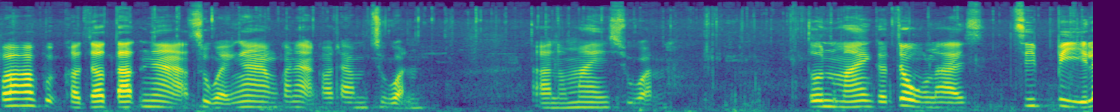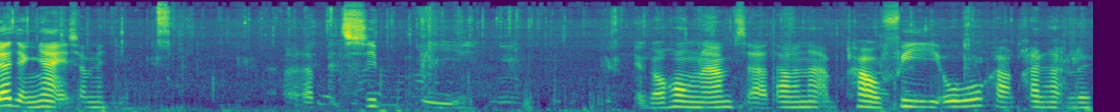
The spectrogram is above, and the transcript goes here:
ป้าฝึกเขาเจ้าตัดหญ้าสวยงามขนาดเขาทำสวนอนามัยสวน ต้นไม้กระจงลายสิบปีแล้วอย่างใหญ่ช่ำนี่แล้วเป็นสิบปี เดี๋ยวก็ห้องน้ำสาธารณะเข้าฟรีโอ้ค่ะขนาดเลย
